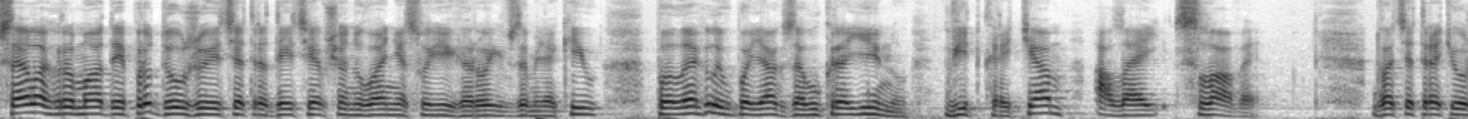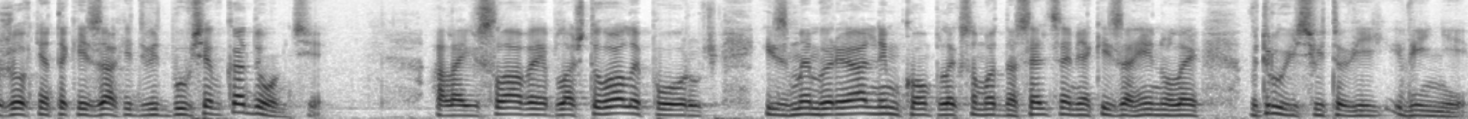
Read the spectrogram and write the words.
селах громади продовжується традиція вшанування своїх героїв-земляків, полегли в боях за Україну відкриттям алей слави. 23 жовтня такий захід відбувся в Кадомці. Алею слави облаштували поруч із меморіальним комплексом односельцям, які загинули в Другій світовій війні.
